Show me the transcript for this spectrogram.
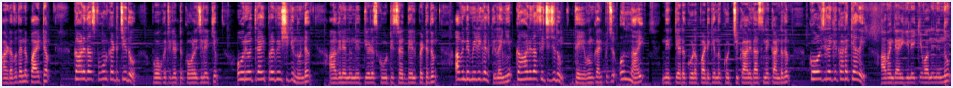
അടവ് തന്നെ പയറ്റാം. കാളിദാസ് ഫോൺ കട്ട് ചെയ്തു. പോക്കറ്റിലിട്ട് കോളേജിലേക്ക് ഓരോരുത്തരായി പ്രവേശിക്കുന്നുണ്ട്. അകലെ നിന്ന് നിത്യയുടെ സ്കൂട്ടി ശ്രദ്ധയിൽപ്പെട്ടതും അവന്റെ മിഴികൾ തിളങ്ങി കാളിദാസ് ഇച്ഛിച്ചതും ദൈവം കൽപ്പിച്ചു ഒന്നായി. നിത്യയുടെ കൂടെ പഠിക്കുന്ന കൊച്ചു കാളിദാസിനെ കണ്ടതും കോളേജിലേക്ക് കടക്കാതെ അവന്റെ അരികിലേക്ക് വന്നു നിന്നു.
